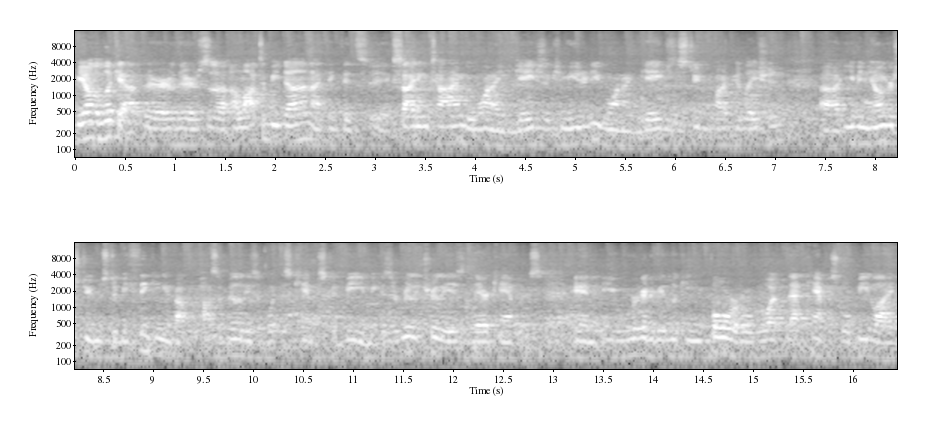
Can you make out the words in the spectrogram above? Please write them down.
Be on the lookout. There, there's a, lot to be done. I think it's an exciting time. We want to engage the community. We want to engage the student population, uh, even younger students, to be thinking about the possibilities of what this campus could be because it really truly is their campus. And we're going to be looking forward to what that campus will be like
